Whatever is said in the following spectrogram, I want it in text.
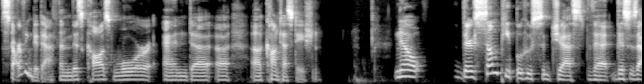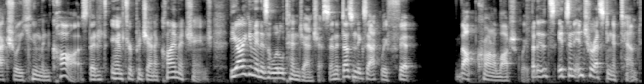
starving to death, and this caused war and uh, uh, uh contestation. Now, there's some people who suggest that this is actually human caused, that it's anthropogenic climate change. The argument is a little tendentious and it doesn't exactly fit up chronologically, but it's it's an interesting attempt.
